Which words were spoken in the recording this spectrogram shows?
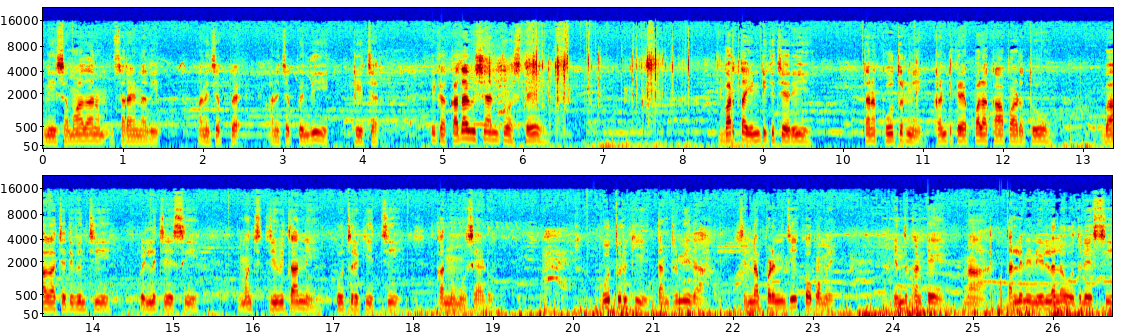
నీ సమాధానం సరైనది అని చెప్పే అని చెప్పింది టీచర్. ఇక కథ విషయానికి వస్తే భర్త ఇంటికి చేరి తన కూతుర్ని కంటికి రెప్పలా కాపాడుతూ బాగా చదివించి పెళ్ళి చేసి మంచి జీవితాన్ని కూతురికి ఇచ్చి కన్ను మూశాడు. కూతురికి తండ్రి మీద చిన్నప్పటి నుంచి కోపమే. ఎందుకంటే నా తల్లిని నీళ్ళలో వదిలేసి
